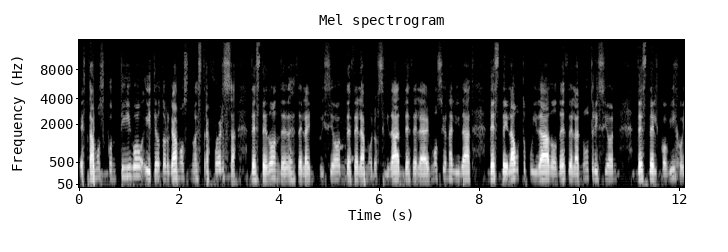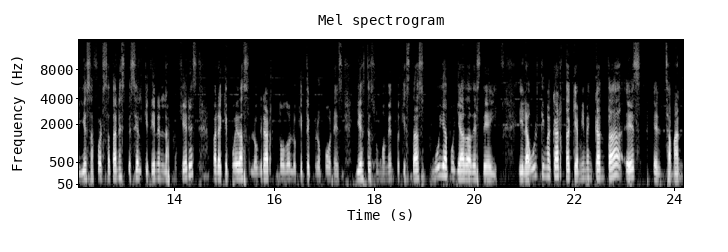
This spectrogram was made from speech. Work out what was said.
estamos contigo y te otorgamos nuestra fuerza. ¿Desde dónde? Desde la intuición, desde la amorosidad, desde la emocionalidad, desde el autocuidado, desde la nutrición, desde el cobijo y esa fuerza tan especial que tienen las mujeres para que puedas lograr todo lo que te propones y este es un momento que estás muy apoyada desde ahí. Y la última carta que a mí me encanta es el chamán.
